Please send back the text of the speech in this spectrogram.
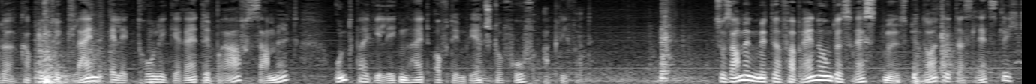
oder kaputte Kleinelektronikgeräte brav sammelt und bei Gelegenheit auf dem Wertstoffhof abliefert. Zusammen mit der Verbrennung des Restmülls bedeutet das letztlich,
